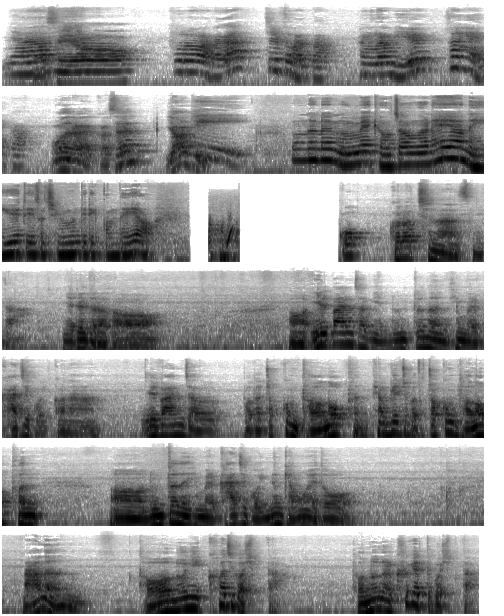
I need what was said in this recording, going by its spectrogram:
안녕하세요. 풀어하다가 칠수 왔다. 강남 비율 상해할까? 오늘 할 것은 여기. 오늘은 눈매 교정을 해야 하는 이유에 대해서 질문 드릴 건데요. 꼭 그렇지는 않습니다. 예를 들어서 어, 일반적인 눈 뜨는 힘을 가지고 있거나 일반적보다 조금 더 높은 평균치보다 조금 더 높은 어, 눈 뜨는 힘을 가지고 있는 경우에도 나는 더 눈이 커지고 싶다. 더 눈을 크게 뜨고 싶다.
